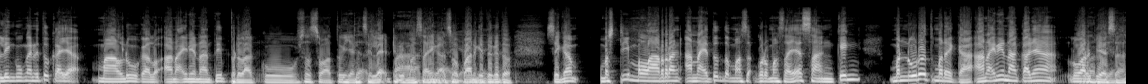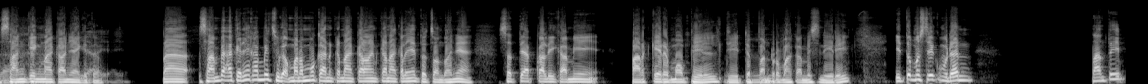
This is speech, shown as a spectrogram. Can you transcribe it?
lingkungan itu kayak malu kalau anak ini nanti berlaku sesuatu yang Tidak jelek di rumah sopan, saya nggak ya, sopan ya, gitu-gitu. Sehingga mesti melarang anak itu untuk masuk ke rumah saya saking menurut mereka anak ini nakalnya luar, Luar biasa, biasa. saking nakalnya Ya, gitu. ya, ya. Nah, sampai akhirnya kami juga menemukan kenakalan-kenakalannya itu. Contohnya, setiap kali kami parkir mobil di depan Hmm. rumah kami sendiri, itu mesti kemudian nanti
